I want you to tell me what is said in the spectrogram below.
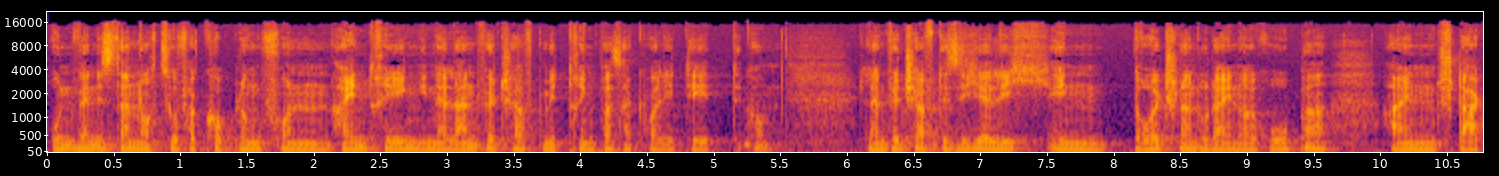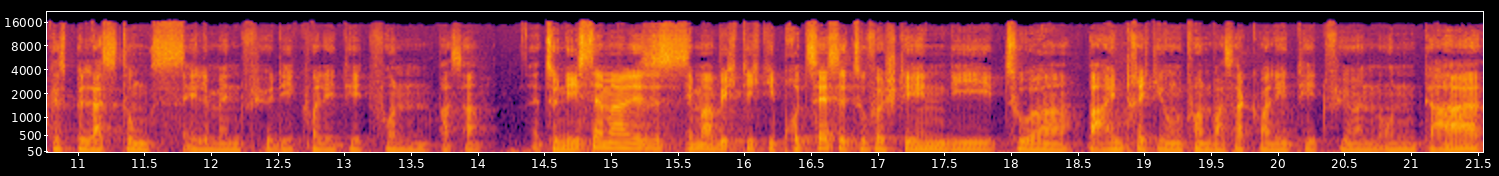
Und wenn es dann noch zur Verkopplung von Einträgen in der Landwirtschaft mit Trinkwasserqualität kommt. Landwirtschaft ist sicherlich in Deutschland oder in Europa ein starkes Belastungselement für die Qualität von Wasser. Zunächst einmal ist es immer wichtig, die Prozesse zu verstehen, die zur Beeinträchtigung von Wasserqualität führen. Und da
